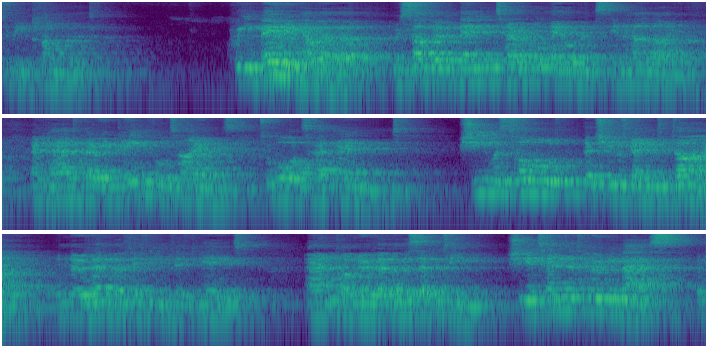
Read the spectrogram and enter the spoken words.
to be plundered. Queen Mary, however, who suffered many terrible ailments in her life and had very painful times towards her end, she was told that she was going to die in November 1558, and on November the 17th, she attended Holy Mass at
